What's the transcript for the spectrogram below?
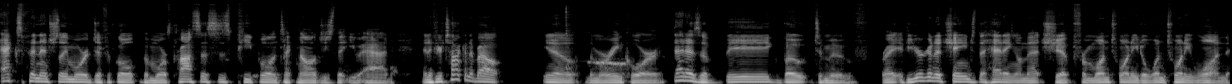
exponentially more difficult the more processes, people, and technologies that you add. And if you're talking about, you know, the Marine Corps, that is a big boat to move, right? If you're going to change the heading on that ship from 120 to 121,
